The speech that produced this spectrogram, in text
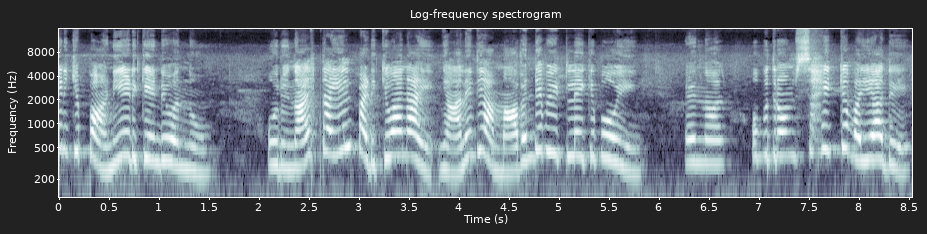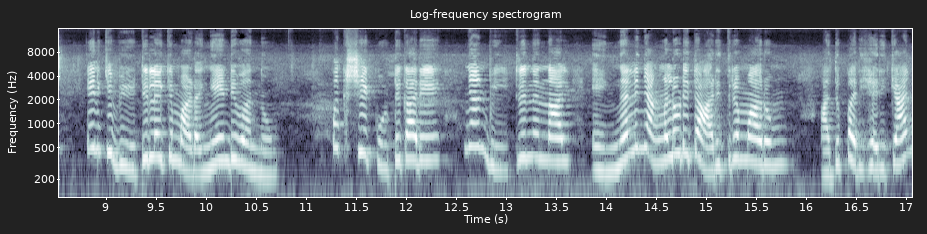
എനിക്ക് പണിയെടുക്കേണ്ടി വന്നു. ഒരു നാൾ തയ്യൽ പഠിക്കുവാനായി ഞാൻ എന്റെ അമ്മാവന്റെ വീട്ടിലേക്ക് പോയി. എന്നാൽ ഉപദ്രവം സഹിക്ക വയ്യാതെ എനിക്ക് വീട്ടിലേക്ക് മടങ്ങേണ്ടി വന്നു. പക്ഷേ കൂട്ടുകാരെ ഞാൻ വീട്ടിൽ നിന്നാൽ എങ്ങനെ ഞങ്ങളുടെ ദാരിദ്ര്യം മാറും അത് പരിഹരിക്കാൻ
